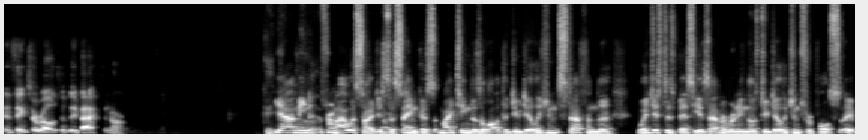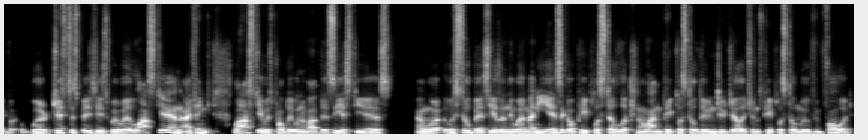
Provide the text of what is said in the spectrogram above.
and things are relatively back to normal. Okay, Yeah, I mean, from our side, it's the same because my team does a lot of the due diligence stuff, and the we're just as busy as ever running those due diligence reports. It- we're just as busy as we were last year, and I think last year was probably one of our busiest years. And we're, we're still busier than they were many years ago. People are still looking at land. People are still doing due diligence. People are still moving forward.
